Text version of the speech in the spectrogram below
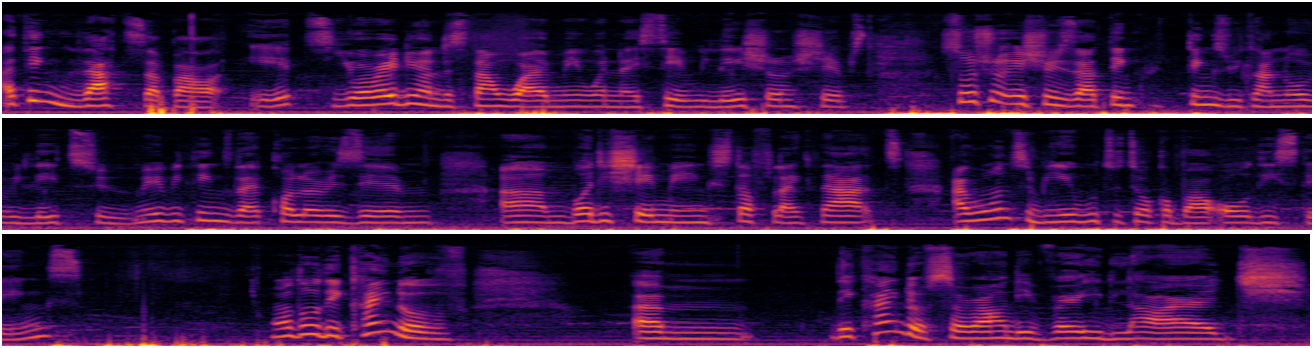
i think that's about it. You already understand what i mean when i say relationships. Social issues i think things we cannot relate to. Maybe things like colorism um, body shaming stuff like that. I want to be able to talk about all these things. Although they kind of um, they kind of surround a very large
